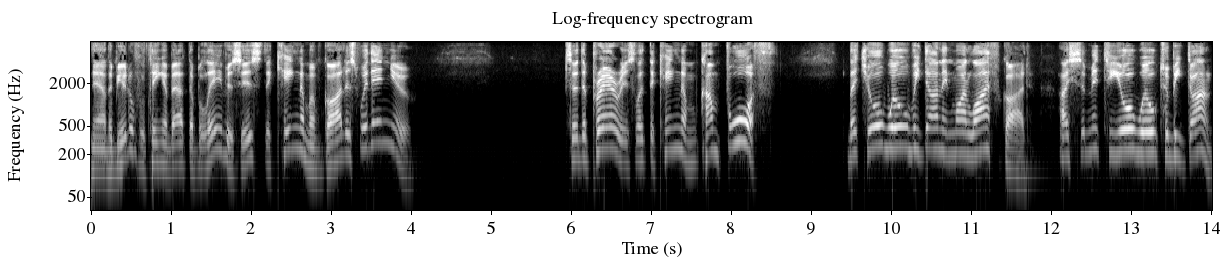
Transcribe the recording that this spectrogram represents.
Now, the beautiful thing about the believers is the kingdom of God is within you. So the prayer is, let the kingdom come forth. Let your will be done in my life, God. I submit to your will to be done,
